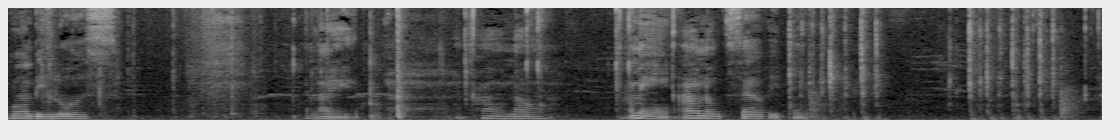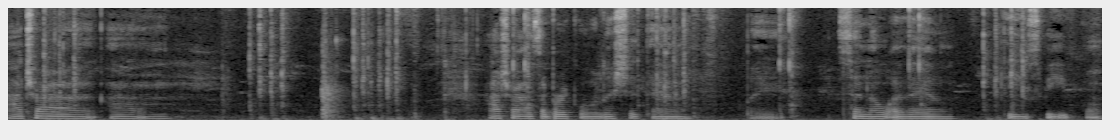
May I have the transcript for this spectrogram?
You're gonna be lost. Like, I don't know. I mean, I don't know what to tell people. I tried, um, I tried to break all this shit down, but to no avail. These people,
